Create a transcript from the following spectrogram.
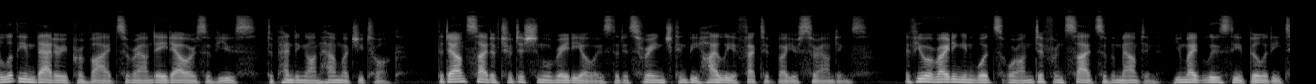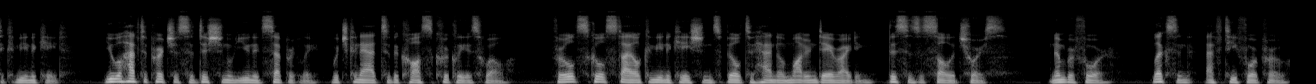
The lithium battery provides around 8 hours of use, depending on how much you talk. The downside of traditional radio is that its range can be highly affected by your surroundings. If you are riding in woods or on different sides of a mountain, you might lose the ability to communicate. You will have to purchase additional units separately, which can add to the cost quickly as well. For old school style communications built to handle modern day riding, this is a solid choice. Number 4. Lexin FT4 Pro.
